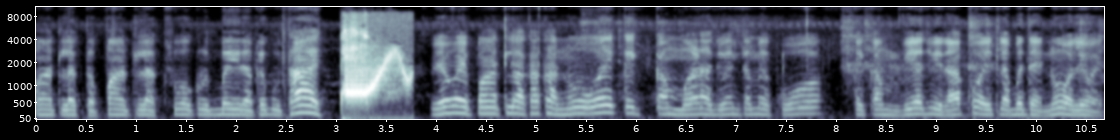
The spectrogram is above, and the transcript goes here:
પાંચ લાખ તો પાંચ લાખ છોકરું બૈરા ભેગું થાય. વેવાય પાંચ લાખ આખા નો હોય કંઈક કામ માણા જોઈને તમે કહો કંઈક કામ વ્યાજવી રાખો એટલા બધા નો લેવાય.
